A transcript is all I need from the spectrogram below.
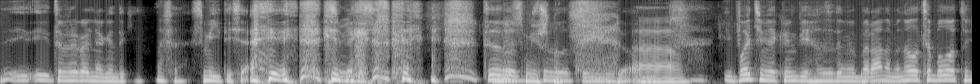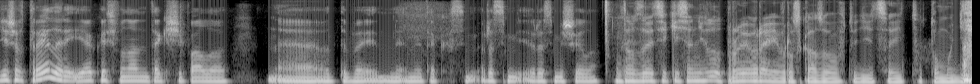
І, і це прикольно, як він такий. Ну все, смійтеся. Смійтеся. Це, Ну, смішно. А, І потім, як він бігав за тими баранами. Ну, але це було тоді ще в трейлері, і якось воно не так щіпало. Е, от тебе не, не так розсмі, розсмішило. Там, здається, якийсь анекдот про євреїв розказував тоді цей тому дію.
